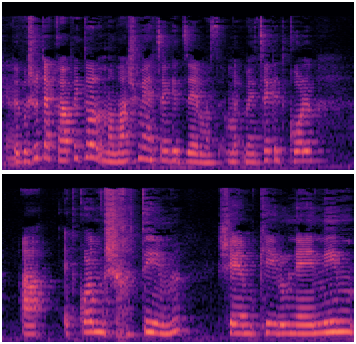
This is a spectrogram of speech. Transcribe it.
כן. ופשוט הקפיטול ממש מייצג את זה, מייצג את כל, את כל המושחתים. שהם כאילו נהנים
